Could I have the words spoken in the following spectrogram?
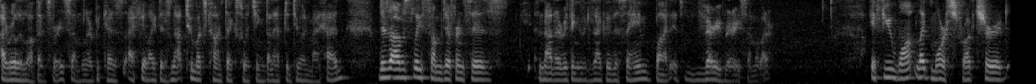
I really love that it's very similar because I feel like there's not too much context switching that I have to do in my head. There's obviously some differences. Not everything's exactly the same, but it's very, very similar. If you want like more structured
